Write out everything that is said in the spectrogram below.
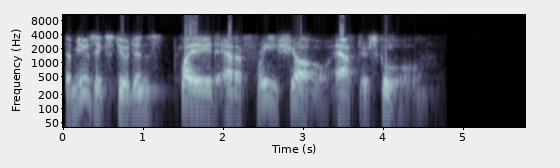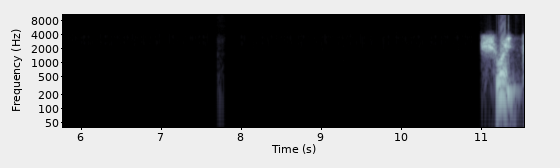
The music students played at a free show after school. Shrink.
